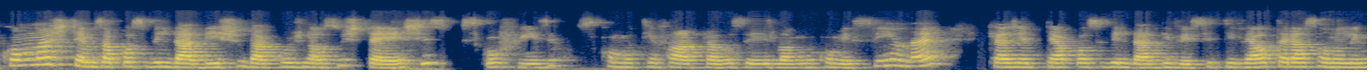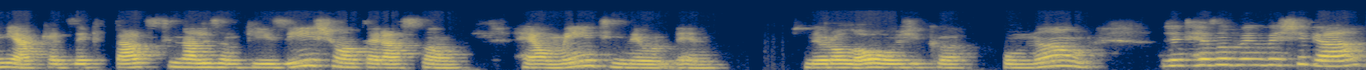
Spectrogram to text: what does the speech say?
como nós temos a possibilidade de estudar com os nossos testes psicofísicos, como eu tinha falado para vocês logo no comecinho, né? Que a gente tem a possibilidade de ver se tiver alteração no limiar, quer dizer que está sinalizando que existe uma alteração realmente neuro, é, neurológica ou não, a gente resolveu investigar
